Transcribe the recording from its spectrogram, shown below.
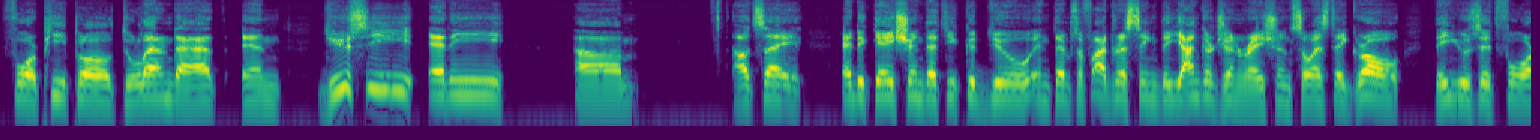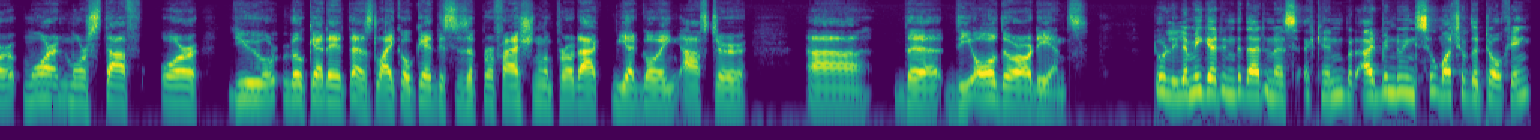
for people to learn that. And do you see any, um, I would say, education that you could do in terms of addressing the younger generation so as they grow they use it for more and more stuff or do you look at it as like okay this is a professional product we are going after uh, the the older audience. Totally. Let me get into that in a second but i've been doing so much of the talking.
